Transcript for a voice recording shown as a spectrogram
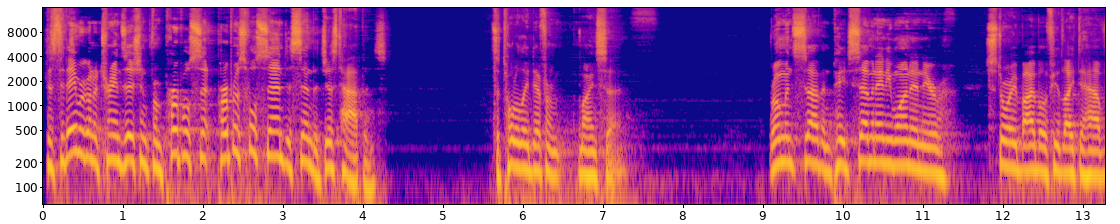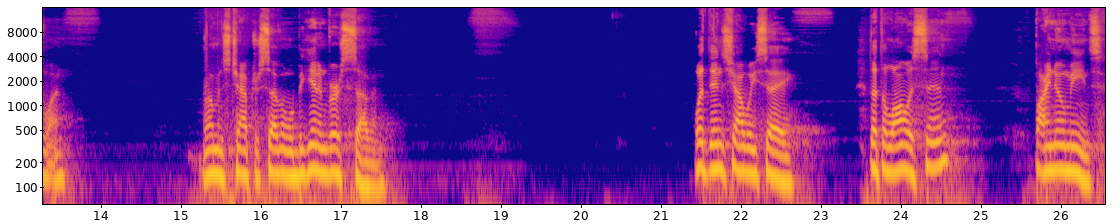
Because today we're going to transition from purposeful sin to sin that just happens. It's a totally different mindset. Romans 7, page 781 in your story Bible if you'd like to have one. Romans chapter 7, we'll begin in verse 7. What then shall we say? That the law is sin? By no means.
